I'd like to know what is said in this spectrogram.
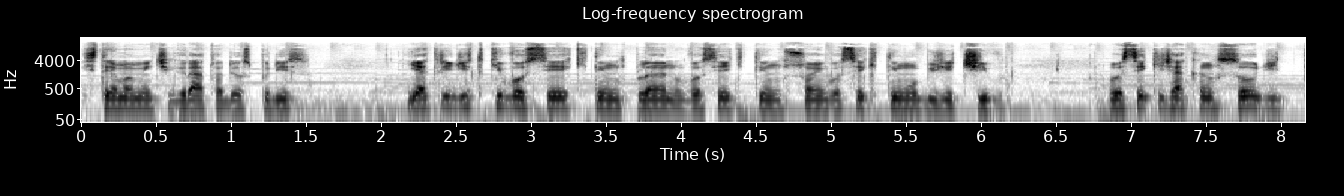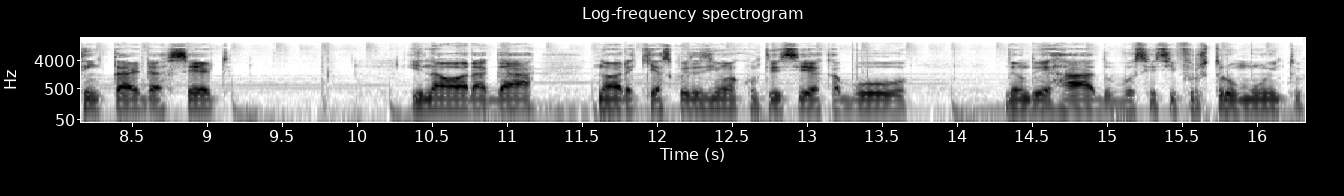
extremamente grato a Deus por isso. E acredito que você que tem um plano, você que tem um sonho, você que tem um objetivo, você que já cansou de tentar dar certo e na hora H, na hora que as coisas iam acontecer, acabou dando errado, você se frustrou muito.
